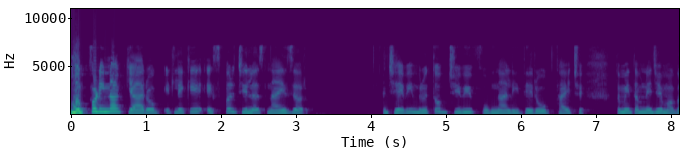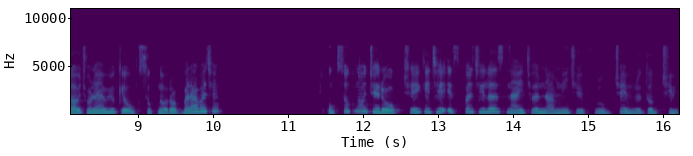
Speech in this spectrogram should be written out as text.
મગફળીના કયા રોગ? એટલે કે એક્સપરજિલસ નાઇઝર જેવી મૃતોપજીવી ફૂગના લીધે રોગ થાય છે. તો મેં તમને જે અગાઉ જણાવ્યું કે ઉકસુકનો રોગ. બરાબર છે? ઉકસુકનો જે રોગ છે કે જે એસ્પરજિલસ નાઇજર નામની જે ફૂગ છે મૃતોપજીવી,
